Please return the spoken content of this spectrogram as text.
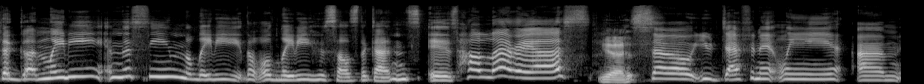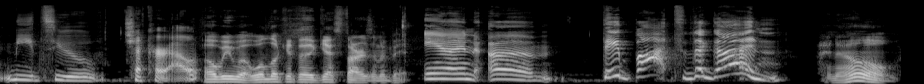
the gun lady in this scene, the lady, the old lady who sells the guns, is hilarious. Yes. So you definitely um need to check her out. oh, we will. We'll look at the guest stars in a bit. And um, they bought the gun. I know.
